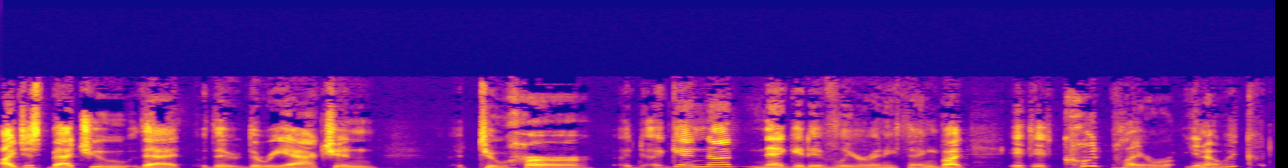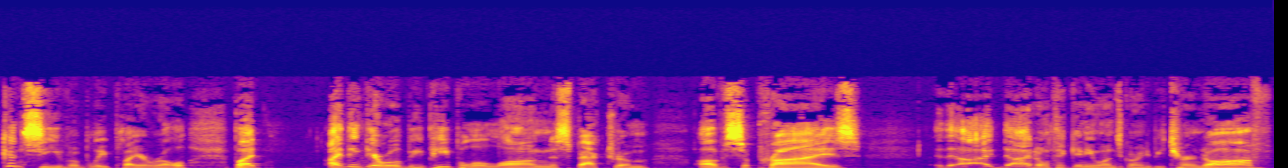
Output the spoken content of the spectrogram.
I just bet you that the the reaction to her, again, not negatively or anything, but it, it could play a you know it could conceivably play a role. But I think there will be people along the spectrum of surprise. I, I don't think anyone's going to be turned off.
